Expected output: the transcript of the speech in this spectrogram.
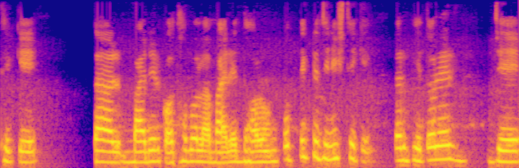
থেকে, তার বাইরের কথা বলা, বাইরের ধরন, প্রত্যেকটা জিনিস থেকে, তার ভেতরের যে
